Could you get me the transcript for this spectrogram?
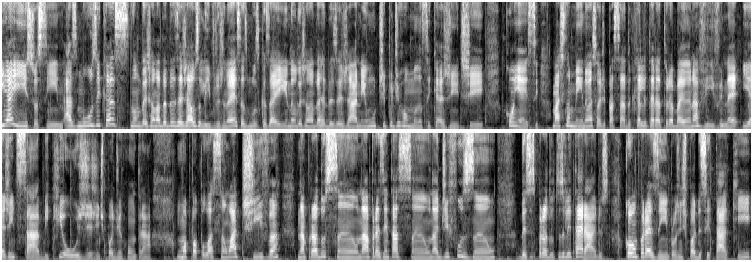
E é isso, assim. As músicas não deixam nada a desejar os livros, né? Essas músicas aí não deixam nada a desejar nenhum tipo de romance que a gente conhece. Mas também não é só de passado que a literatura baiana vive, né? E a gente sabe que hoje a gente pode encontrar uma população ativa na produção, na apresentação, na difusão desses produtos literários. Como, por exemplo, a gente pode citar aqui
